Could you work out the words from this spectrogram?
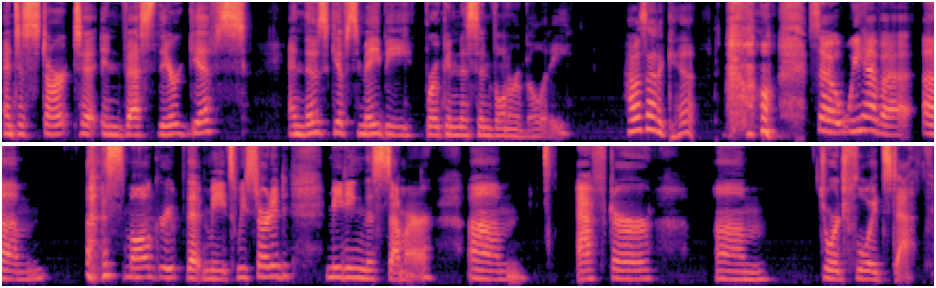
and to start to invest their gifts, and those gifts may be brokenness and vulnerability. How is that a gift? so we have a um, a small group that meets. We started meeting this summer um, after um, George Floyd's death.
